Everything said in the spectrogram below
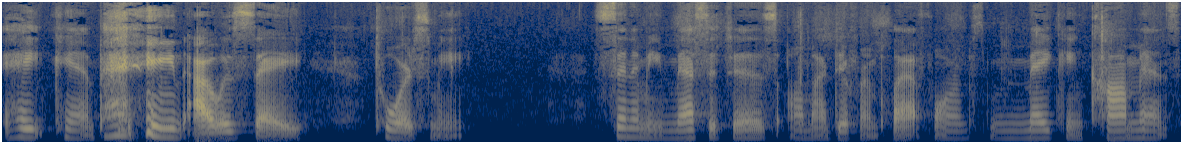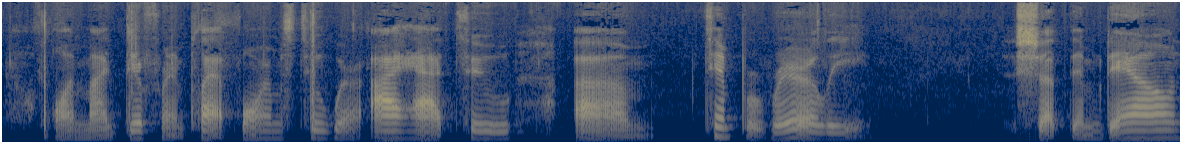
hate campaign, I would say, towards me. Sending me messages on my different platforms, making comments on my different platforms to where I had to um, temporarily shut them down.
